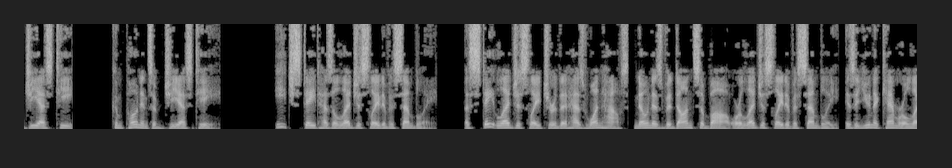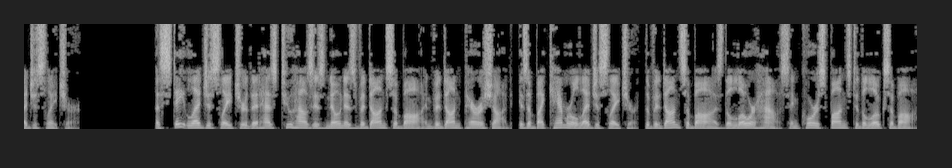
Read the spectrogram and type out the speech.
CGST components of GST. Each state has a legislative assembly. A state legislature that has one house, known as Vidhan Sabha or Legislative Assembly, is a unicameral legislature. A state legislature that has two houses known as Vidhan Sabha and Vidhan Parishad, is a bicameral legislature. The Vidhan Sabha is the lower house and corresponds to the Lok Sabha.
